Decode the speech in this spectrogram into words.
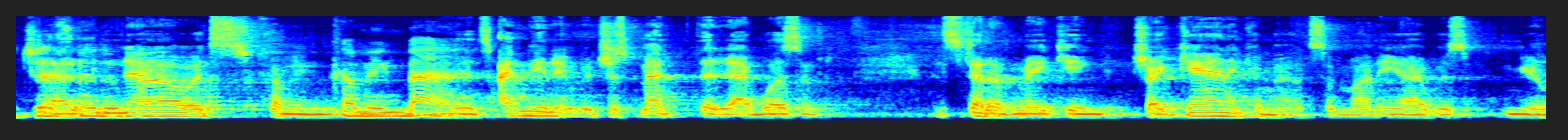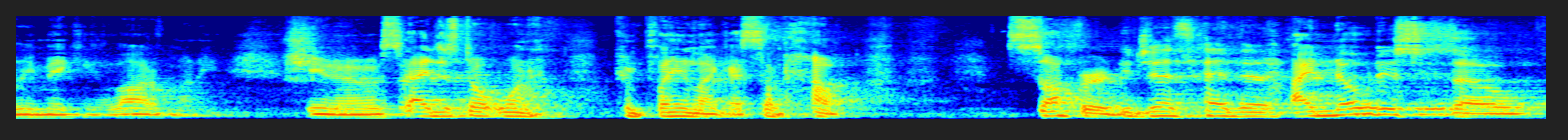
Just That had a- now it's coming Coming back. It's, I mean, it just meant that I wasn't. Instead of making gigantic amounts of money, I was merely making a lot of money. You know, so I just don't want to complain like I somehow suffered you just had a I noticed though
